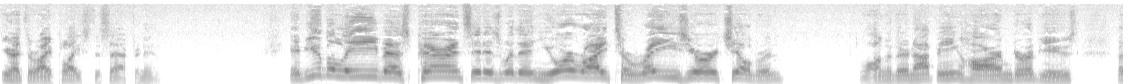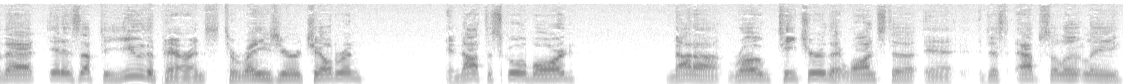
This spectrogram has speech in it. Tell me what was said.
you're at the right place this afternoon. If you believe as parents it is within your right to raise your children, as long as they're not being harmed or abused, but that it is up to you, the parents, to raise your children and not the school board, not a rogue teacher that wants to uh, just absolutely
